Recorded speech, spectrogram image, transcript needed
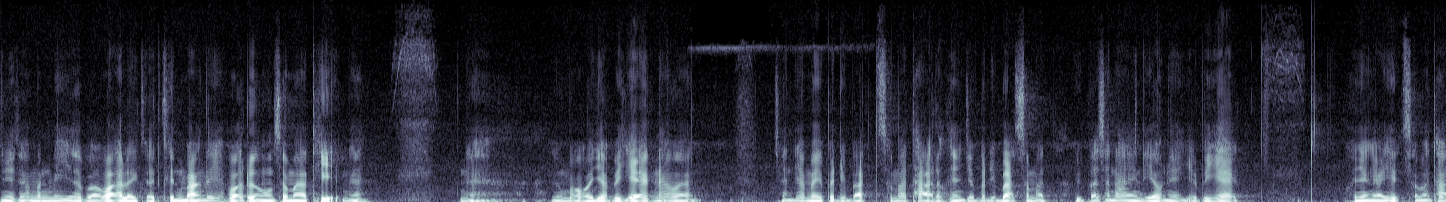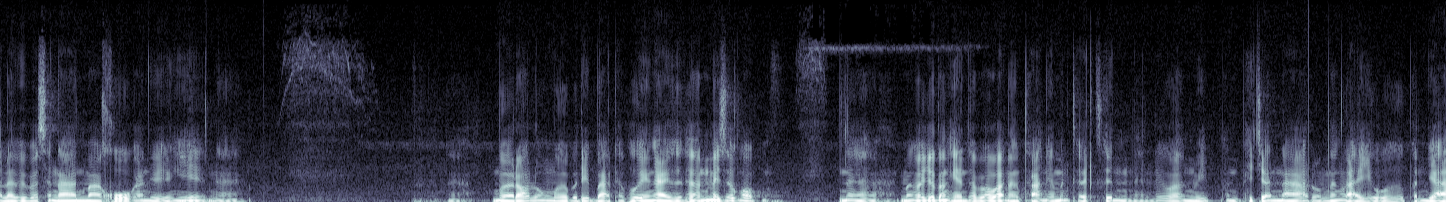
นี่ถ้ามันมีสภาวะอะไรเกิดขึ้นบ้างโดยเฉพาะเรื่องของสมาธินะนะถึงบอกว่าอย่าไปแยกนะว่า ฉันจะไม่ปฏิบัติสมถะหรอกฉันจะปฏิบัติสมวิปัสสนาอย่างเดียวเนี่ยอย่าไปแยก เพราะยังไงสมถะและวิปัสสนามาคู่กันอยู่อย่างนี้นะนะเมื่อเราลงมือปฏิบัติพูดยังไงคือถ้ามันไม่สงบนะมันก็จะต้องเห็นสภาวะต่างๆที่มันเกิดขึ้นเรียกว่ามันมีมันพิจารณาอารมณ์ทั้งหลายอยู่ก็คือปัญญา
